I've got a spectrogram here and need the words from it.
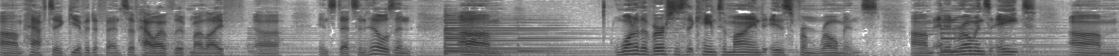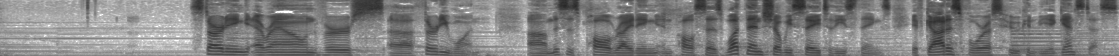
um, have to give a defense of how I've lived my life uh, in Stetson Hills. And um, one of the verses that came to mind is from Romans. Um, and in Romans 8, um, starting around verse uh, 31, um, this is Paul writing, and Paul says, What then shall we say to these things? If God is for us, who can be against us?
